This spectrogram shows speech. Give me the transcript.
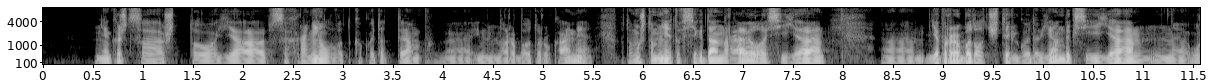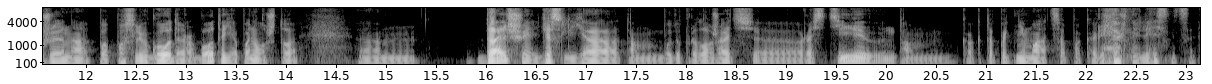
Мне кажется, что я сохранил вот какой-то темп э, именно работы руками, потому что мне это всегда нравилось, и я э, я проработал 4 года в Яндексе, и я уже на, по, после года работы я понял, что э, дальше, если я там буду продолжать э, расти, там как-то подниматься по карьерной лестнице,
